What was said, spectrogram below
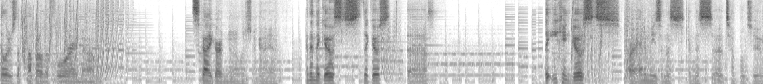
pillars that pop out of the floor in um, Sky Garden in Illusion. And then the ghosts, the ghost, uh, the Incan ghosts are enemies in this in this uh, temple too.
